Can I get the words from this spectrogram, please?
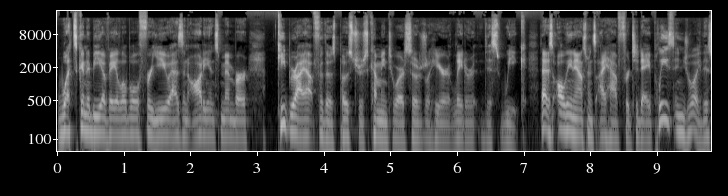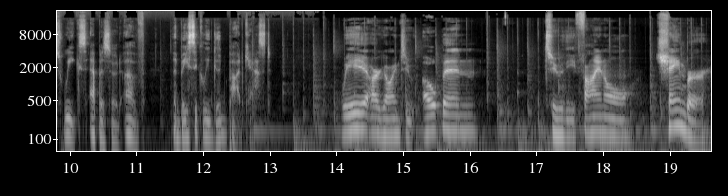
what's going to be available for you as an audience member keep your eye out for those posters coming to our social here later this week. That is all the announcements I have for today. Please enjoy this week's episode of the Basically Good podcast. We are going to open to the final chamber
